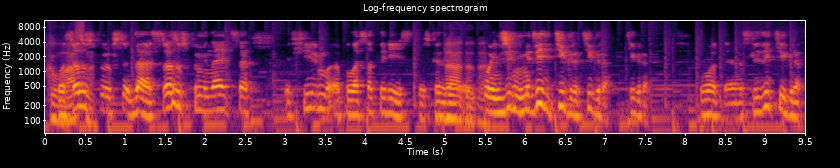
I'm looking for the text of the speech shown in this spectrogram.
Классно. Вот сразу, да, сразу вспоминается фильм «Полосатый рейс», то есть когда, да, да, да. ой, извини, медведи, тигра, тигра, тигра. Вот, э, следы тигра.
